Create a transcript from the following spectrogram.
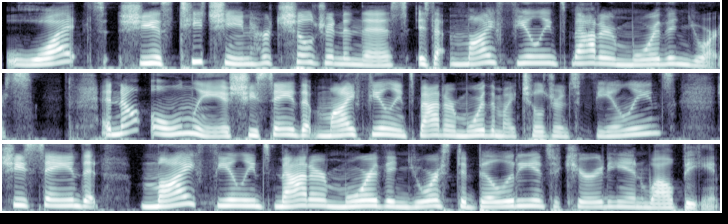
what she is teaching her children in this is that my feelings matter more than yours. And not only is she saying that my feelings matter more than my children's feelings, she's saying that my feelings matter more than your stability and security and well being.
